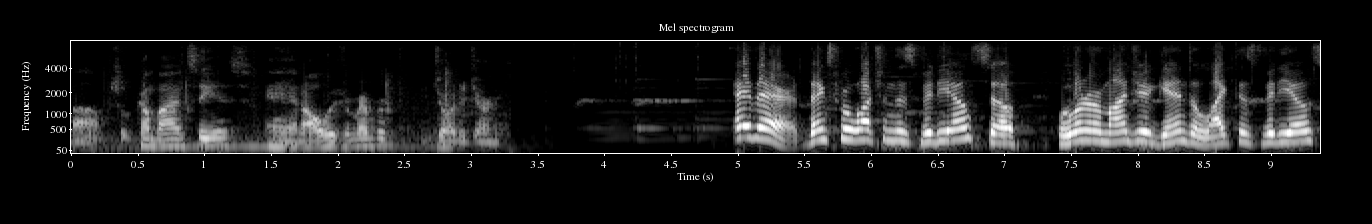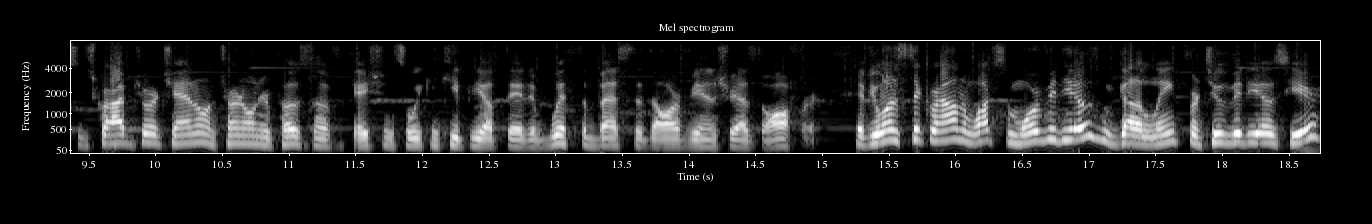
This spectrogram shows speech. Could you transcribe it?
Um, so come by and see us, and always remember, enjoy the journey. Hey there, thanks for watching this video. So we want to remind you again to like this video, subscribe to our channel, and turn on your post notifications so we can keep you updated with the best that the RV industry has to offer. If you want to stick around and watch some more videos, we've got a link for two videos here.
